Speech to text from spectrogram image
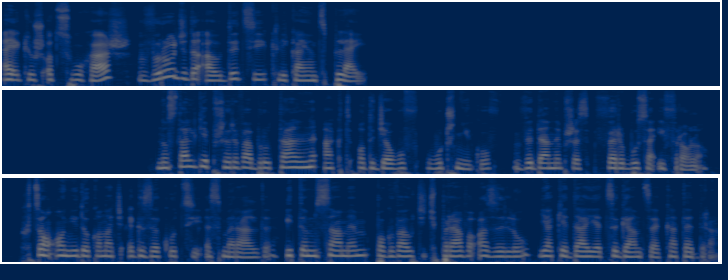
A jak już odsłuchasz, wróć do audycji klikając play. Nostalgię przerywa brutalny akt oddziałów łuczników wydany przez Ferbusa i Frollo. Chcą oni dokonać egzekucji Esmeraldy i tym samym pogwałcić prawo azylu, jakie daje cygance katedra.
